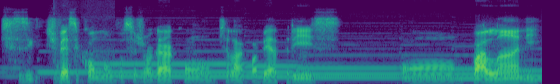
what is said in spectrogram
se tivesse como você jogar com, sei lá, com a Beatriz, com, com a Lani,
